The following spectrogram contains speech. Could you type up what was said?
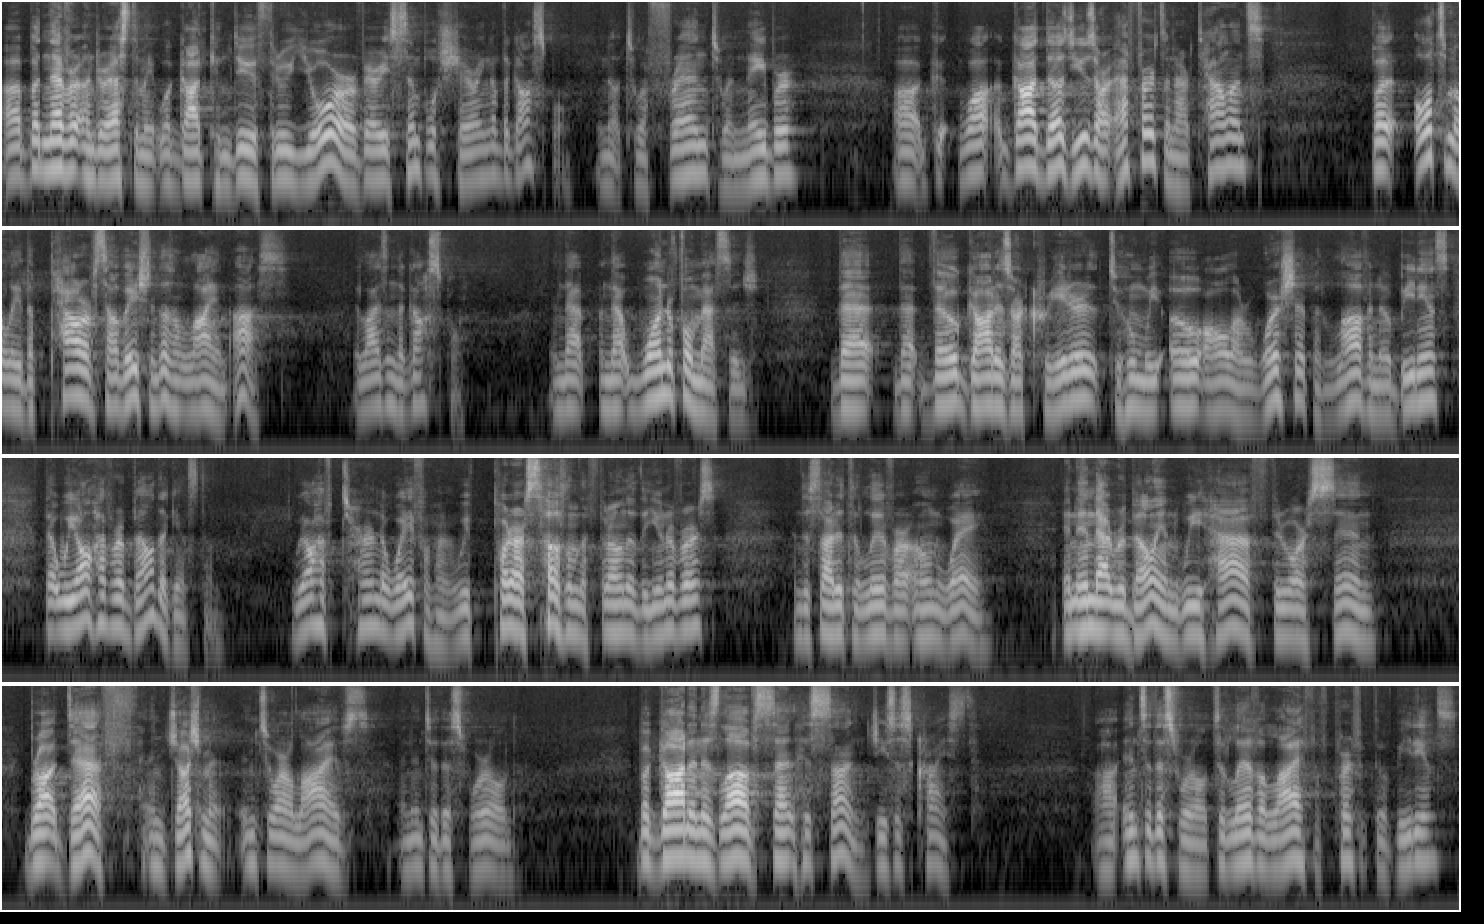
uh, but never underestimate what God can do through your very simple sharing of the gospel, you know, to a friend, to a neighbor. Uh, God does use our efforts and our talents, but ultimately the power of salvation doesn't lie in us, it lies in the gospel, in that, in that wonderful message that, that though God is our creator, to whom we owe all our worship and love and obedience, that we all have rebelled against him. We all have turned away from him. We've put ourselves on the throne of the universe and decided to live our own way. And in that rebellion, we have, through our sin, brought death and judgment into our lives and into this world. But God, in His love, sent His Son, Jesus Christ, uh, into this world to live a life of perfect obedience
